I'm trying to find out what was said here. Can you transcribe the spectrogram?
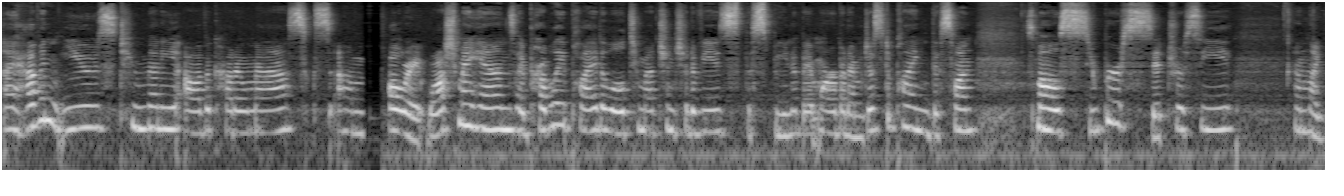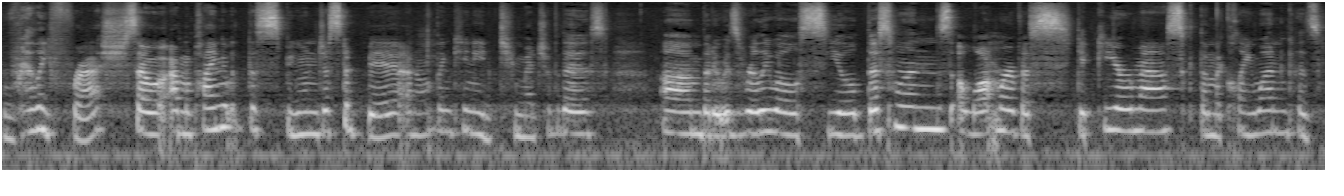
I haven't used too many avocado masks. Um, Alright, wash my hands. I probably applied a little too much and should have used the spoon a bit more, but I'm just applying this one. It smells super citrusy and like really fresh. So I'm applying it with the spoon just a bit. I don't think you need too much of this. Um, but it was really well sealed. This one's a lot more of a stickier mask than the clay one because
